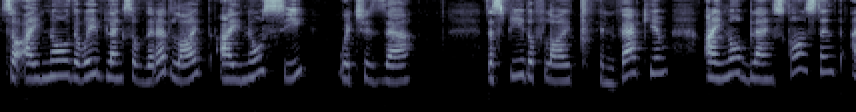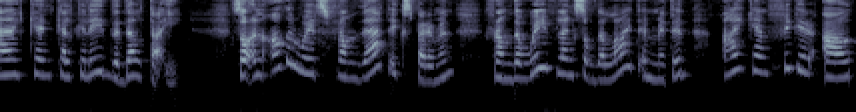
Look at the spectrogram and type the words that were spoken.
So I know the wavelengths of the red light. I know C, which is the, the speed of light in vacuum. I know Planck's constant. I can calculate the delta E. So in other words, from that experiment, from the wavelengths of the light emitted, I can figure out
